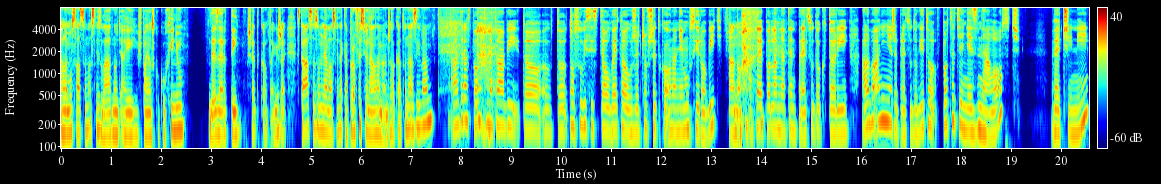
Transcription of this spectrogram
Ale musela som vlastne zvládnuť aj španielskú kuchyňu, dezerty, všetko. Takže stala sa zo mňa vlastne taká profesionálna manželka, to nazývam. Ale teraz povedzme to, aby to, to, to súvisí s tou vetou, že čo všetko ona nemusí robiť. Áno. A to je podľa mňa ten predsudok, ktorý, alebo ani nie, že predsudok, je to v podstate neznalosť väčšiny,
